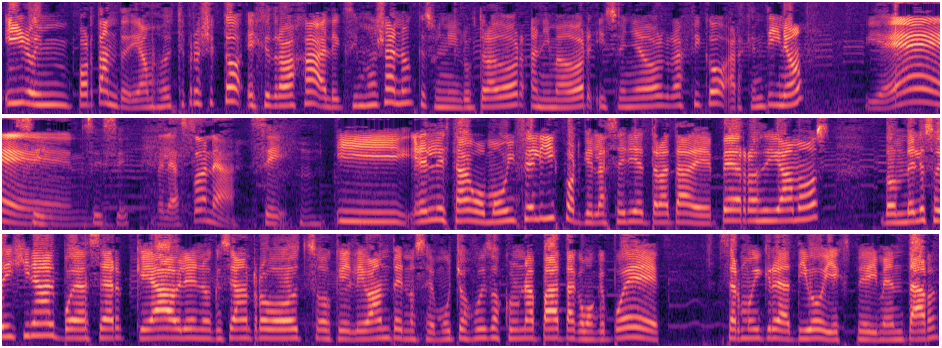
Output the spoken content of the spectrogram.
Y lo importante, digamos, de este proyecto es que trabaja Alexis Moyano, que es un ilustrador, animador y diseñador gráfico argentino. Bien. Sí, sí, sí. De la zona. Sí. Y él está como muy feliz porque la serie trata de perros, digamos, donde él es original, puede hacer que hablen o que sean robots o que levanten, no sé, muchos huesos con una pata, como que puede ser muy creativo y experimentar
